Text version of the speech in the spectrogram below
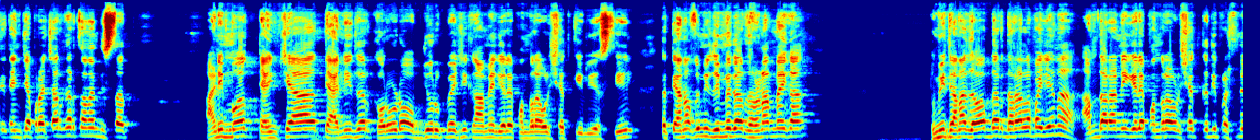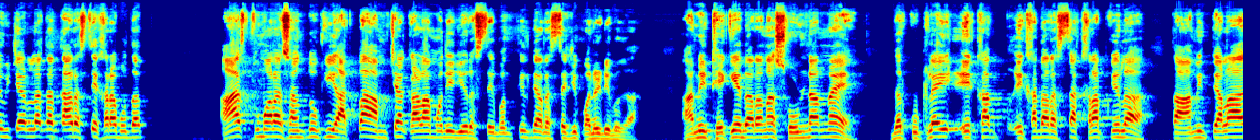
ते त्यांच्या प्रचार करताना दिसतात. आणि मग त्यांच्या त्यांनी जर करोडो अब्ज रुपयाची कामे गेल्या पंधरा वर्षात केली असतील तर त्यांना तुम्ही जिम्मेदार धरणार नाही का? तुम्ही त्यांना जबाबदार धरायला पाहिजे ना? आमदारांनी गेल्या पंधरा वर्षात कधी प्रश्न विचारला का? का रस्ते खराब होतात? आज तुम्हाला सांगतो की आता आमच्या काळामध्ये जे रस्ते बनतील त्या रस्त्याची क्वालिटी बघा. आम्ही ठेकेदारांना सोडणार नाही. जर कुठलाही एखाद एखादा रस्ता खराब केला तर आम्ही त्याला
